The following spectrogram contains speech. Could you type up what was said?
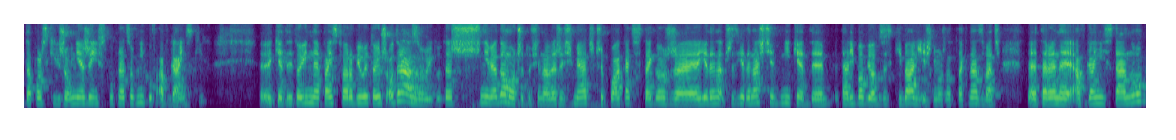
dla polskich żołnierzy i współpracowników afgańskich. E, Kiedy to inne państwa robiły to już od razu, i tu też nie wiadomo, czy tu się należy śmiać, czy płakać z tego, że jeden, przez 11 dni, kiedy talibowie odzyskiwali, jeśli można to tak nazwać, e, tereny Afganistanu,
